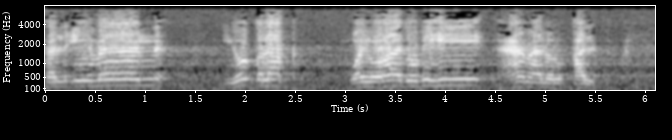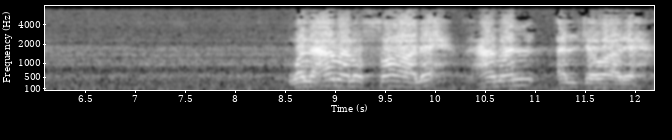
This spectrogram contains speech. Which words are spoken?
فالإيمان يطلق ويراد به عمل القلب. والعمل الصالح عمل الجوارح.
